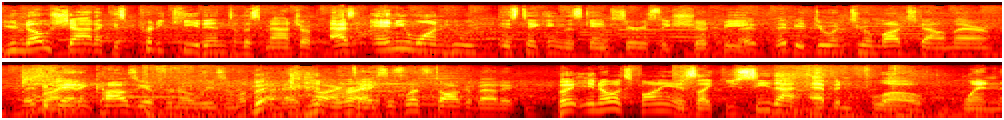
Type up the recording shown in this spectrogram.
you know Shadic is pretty keyed into this matchup, as anyone who is taking this game seriously should be. They- They'd be doing too much down there. They'd be Right. banning Kazuya for no reason. What the heck? All right, right. Texas, let's talk about it. But you know what's funny is like you see that ebb and flow when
